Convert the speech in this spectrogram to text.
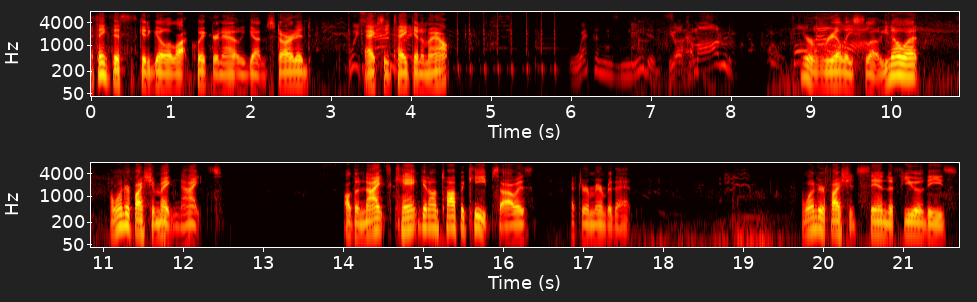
I think this is going to go a lot quicker now that we've gotten started. Actually taking them out. Weapons needed, Your command. You're really slow. You know what? I wonder if I should make knights. Although knights can't get on top of keeps, I always have to remember that. I wonder if I should send a few of these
